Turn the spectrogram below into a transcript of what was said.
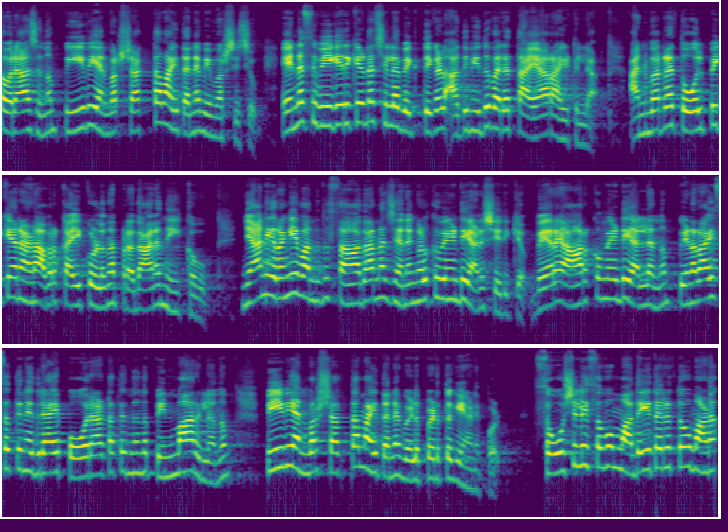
സ്വരാജ് എന്നും പി വി അൻവർ ശക്തമായി തന്നെ വിമർശിച്ചു. എന്നെ സ്വീകരിക്കേണ്ട ചില വ്യക്തികൾ അതിനിതുവരെ തയ്യാറായിട്ടില്ല. അൻവറിനെ തോൽപ്പിക്കാനാണ് അവർ കൈക്കൊള്ളുന്ന പ്രധാന നീക്കവും. ഞാൻ ഇറങ്ങി വന്നത് സാധാരണ ജനങ്ങൾക്ക് വേണ്ടിയാണ് ശരിക്കും. വേറെ ആർക്കും വേണ്ടിയല്ലെന്നും പിണറായിസത്തിനെതിരായ പോരാട്ടത്തിൽ നിന്ന് പിന്മാറില്ലെന്നും പി വി അൻവർ ശക്തമായി തന്നെ വെളിപ്പെടുത്തുകയാണിപ്പോൾ. സോഷ്യലിസവും മതേതരത്വവുമാണ്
